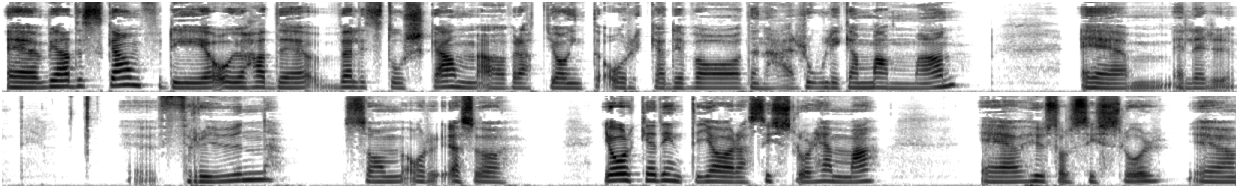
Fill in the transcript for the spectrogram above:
Eh, vi hade skam för det och jag hade väldigt stor skam över att jag inte orkade vara den här roliga mamman. Eh, eller eh, frun som, alltså, jag orkade inte göra sysslor hemma, hushållssysslor, eh,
